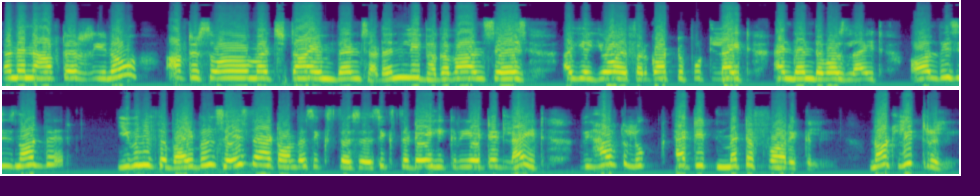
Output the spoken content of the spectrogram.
And then after you know after so much time then suddenly bhagavan says yo i forgot to put light and then there was light. All this is not there. Even if the bible says that on the sixth uh, sixth day he created light we have to look at it metaphorically, not literally.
